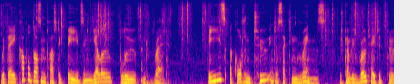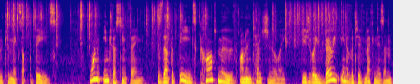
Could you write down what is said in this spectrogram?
with a couple dozen plastic beads in yellow, blue and red. These are caught in two intersecting rings, which can be rotated through to mix up the beads. One interesting thing is that the beads can't move unintentionally due to a very innovative mechanism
